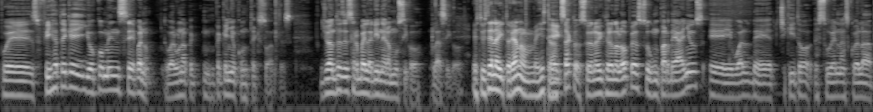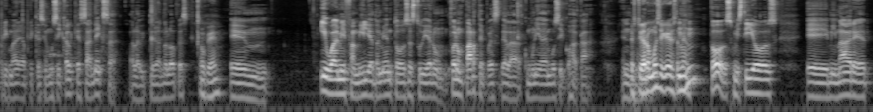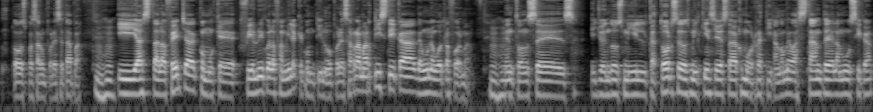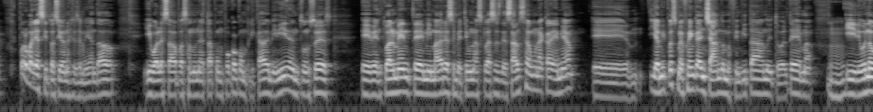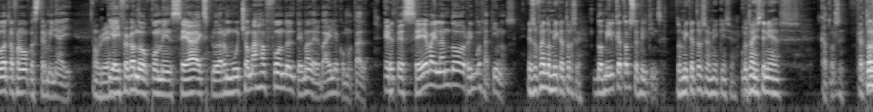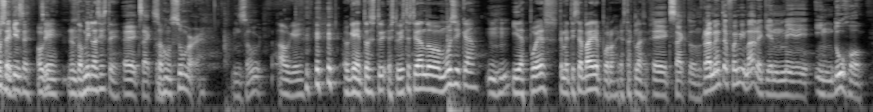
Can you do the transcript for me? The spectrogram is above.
pues fíjate que yo comencé, bueno, te voy a dar un pequeño contexto antes. Yo antes de ser bailarín era músico clásico. ¿Estuviste en la Victoriano, me dijiste? exacto, estuve en la Victoriano López un par de años. Eh, igual de chiquito estuve en la escuela primaria de aplicación musical que es anexa a la Victoriano López. Ok. Em, igual mi familia también, todos estuvieron, fueron parte pues de la comunidad de músicos acá. ¿Estudiaron música ellos también? Todos, mis tíos, eh, mi madre, todos pasaron por esa etapa. Y hasta la fecha, como que fui el único de la familia que continuó por esa rama artística de una u otra forma. Entonces, yo en 2014, 2015, yo estaba como retirándome bastante de la música por varias situaciones que se me habían dado. Igual estaba pasando una etapa un poco complicada de mi vida, entonces eventualmente mi madre se metió en unas clases de salsa en una academia eh, y a mí pues me fue enganchando, me fue invitando y todo el tema. Y de una u otra forma pues terminé ahí. Y ahí fue cuando comencé a explorar mucho más a fondo el tema del baile como tal. Empecé bailando ritmos latinos. ¿Eso fue en 2014? 2014-2015. 2014-2015. ¿Cuántos años tenías? 14. 14, 15. Ok, en el 2000 naciste. Exacto. Sos un summer. Un summer. Ah, ok. ok, entonces estuviste estudiando música y después te metiste al baile por estas clases. Exacto. Realmente fue mi madre quien me indujo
